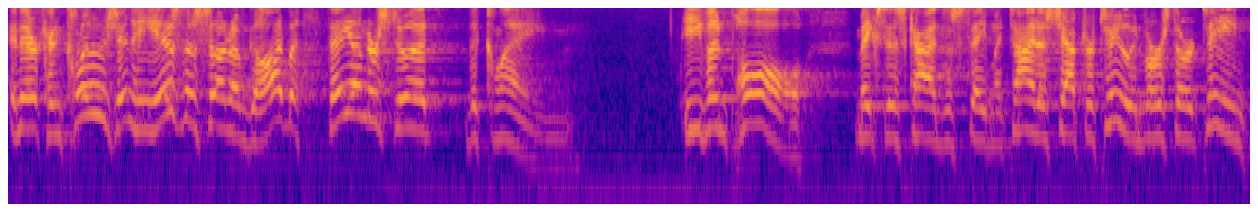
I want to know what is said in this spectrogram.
in their conclusion. He is the Son of God, but they understood the claim. Even Paul makes this kind of statement. Titus chapter 2 and verse 13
